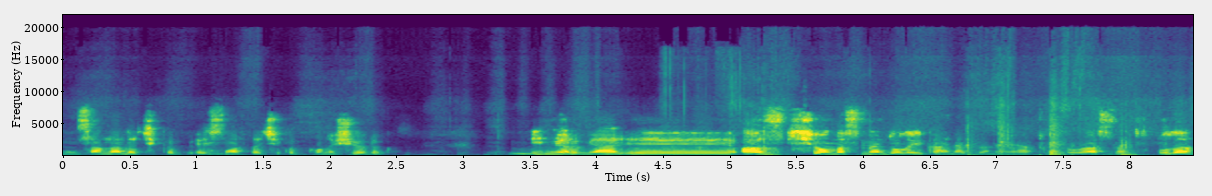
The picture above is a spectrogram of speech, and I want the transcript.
İnsanlarla çıkıp, esnafla çıkıp konuşuyorduk. Bilmiyorum ya. e, az kişi olmasından dolayı kaynaklanıyor ya futbol. Aslında futbola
